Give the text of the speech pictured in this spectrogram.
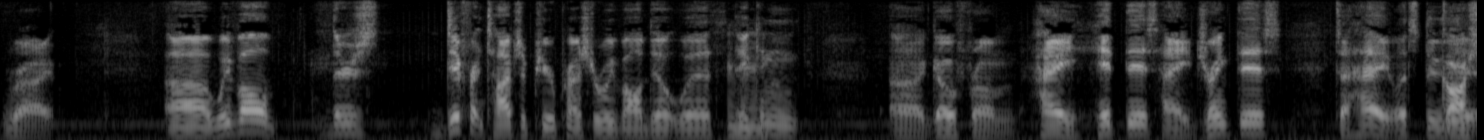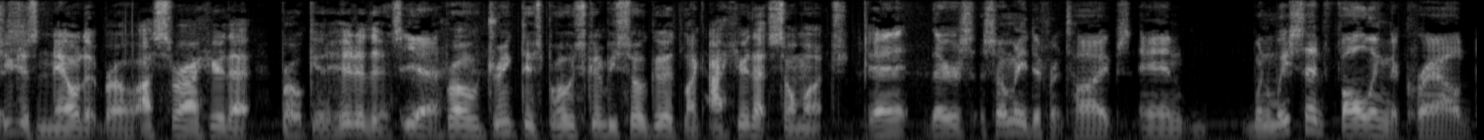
Right. Uh, we've all there's different types of peer pressure we've all dealt with. It Mhm. can uh, go from hey hit this, hey drink this, to hey let's do this. Gosh, this. you just nailed it, bro. I swear I hear that. Bro, get a hit of this. Yeah. Bro, drink this, bro. It's going to be so good. Like, I hear that so much. and it, there's so many different types. And when we said following the crowd,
